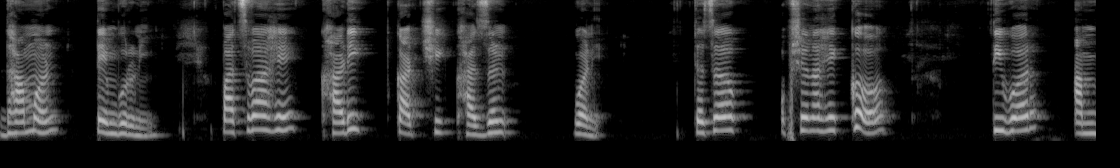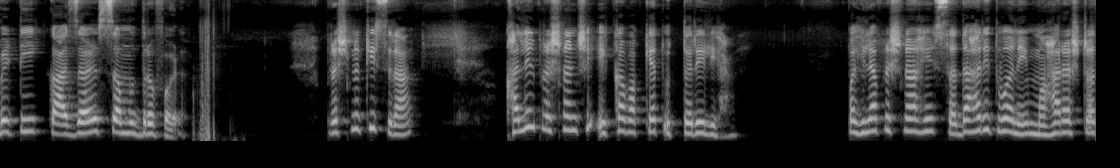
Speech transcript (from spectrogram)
धामण टेंभुर्णी. पाचवा आहे खाडी काठची खाजण वने. त्याचं ऑप्शन आहे क तिवर आंबेटी काजळ समुद्रफळ. प्रश्न तिसरा खालील प्रश्नांची एका वाक्यात उत्तरे लिहा. पहिला प्रश्न आहे सदाहरित वने महाराष्ट्रात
